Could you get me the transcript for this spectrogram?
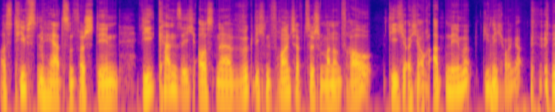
aus tiefstem Herzen verstehen, wie kann sich aus einer wirklichen Freundschaft zwischen Mann und Frau, die ich euch auch abnehme, die nicht, Holger,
